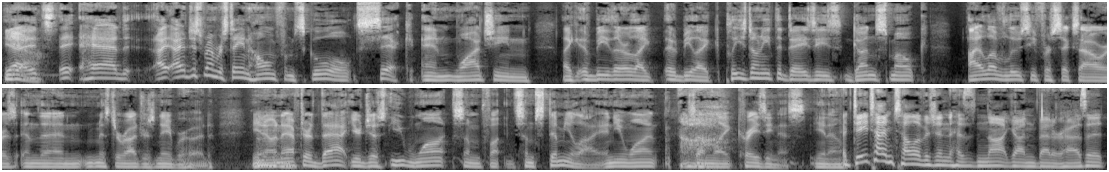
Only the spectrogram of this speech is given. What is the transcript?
Yeah, Yeah. it's it had. I, I just remember staying home from school sick and watching like it would be there like it would be like please don't eat the daisies, Gunsmoke, I Love Lucy for six hours, and then Mister Rogers' Neighborhood. You know, and Mm-hmm. after that, you're just you want some fun, some stimuli, and you want some like craziness. You know, Daytime television has not gotten better, has it?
